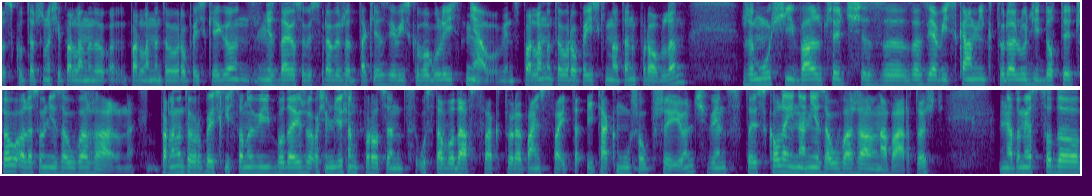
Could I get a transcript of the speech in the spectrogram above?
e, skuteczności Parlamentu, Parlamentu Europejskiego, nie zdają sobie sprawy, że takie zjawisko w ogóle istniało. Więc Parlament Europejski ma ten problem, że musi walczyć z, ze zjawiskami, które ludzi dotyczą, ale są niezauważalne. Parlament Europejski stanowi bodajże 80% ustawodawstwa, które państwa i, ta, i tak muszą przyjąć, więc to jest kolejna niezauważalna wartość. Natomiast co do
